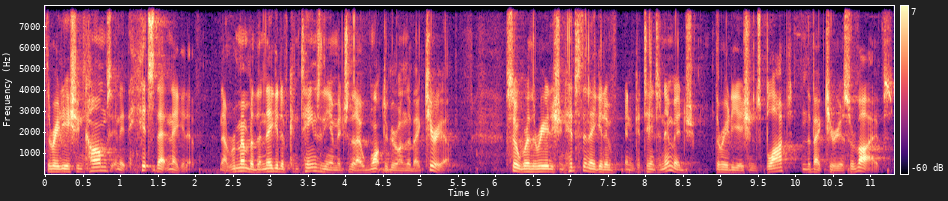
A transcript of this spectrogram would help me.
The radiation comes and it hits that negative. Now remember, the negative contains the image that I want to grow in the bacteria. So where the radiation hits the negative and contains an image, the radiation is blocked and the bacteria survives.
